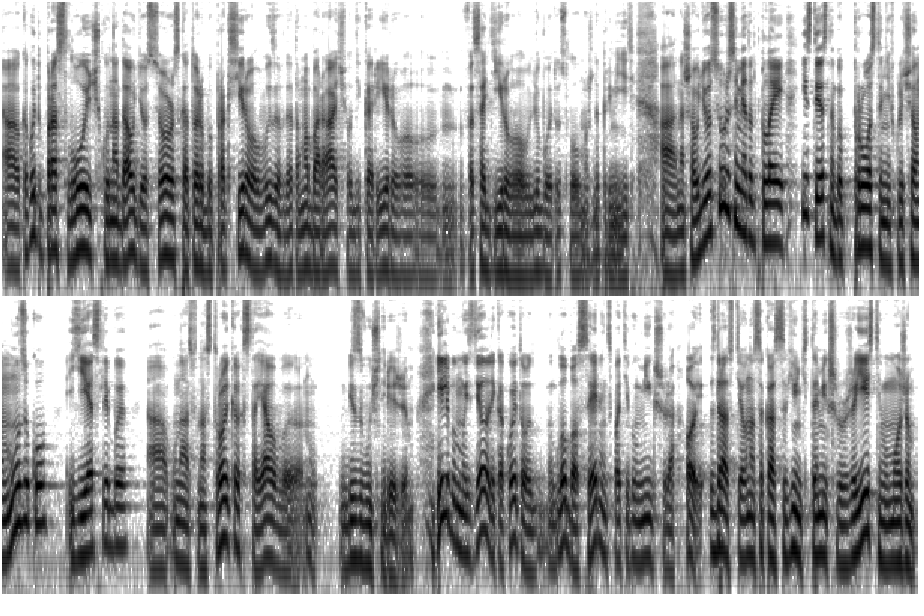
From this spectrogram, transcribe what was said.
а, какую-то прослоечку над source, который бы проксировал вызов, да, там оборачивал, декорировал, фасадировал, любое тут слово можно применить. А наш source и метод play, естественно, бы просто не включал музыку, если бы а, у нас в настройках стоял бы ну, беззвучный режим. Или бы мы сделали какой-то global settings по типу микшера. Ой, здравствуйте, у нас, оказывается, в Unity микшер уже есть, и мы можем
